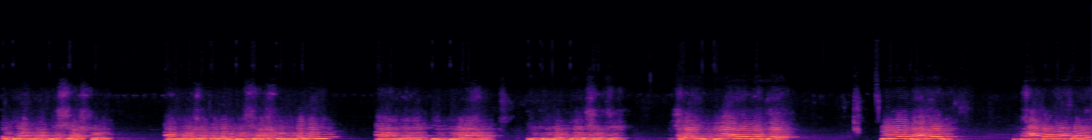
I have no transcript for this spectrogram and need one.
এটি আমরা বিশ্বাস করি। আমরা সকলে বিশ্বাস করি বলেই আমাদের একটি জোয়ার ইতিমধ্যে এসেছে। সেই জোয়ারে যাতে কোনোভাবে ভাটা না পড়ে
